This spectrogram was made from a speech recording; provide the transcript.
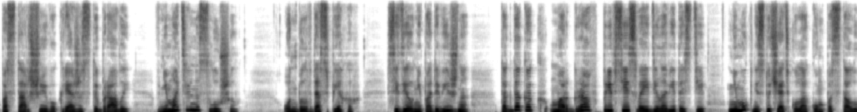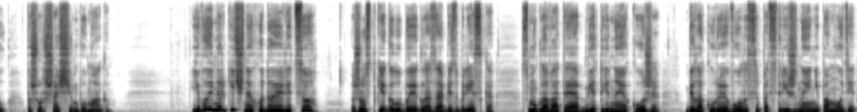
постарше его, кряжестый, бравый, внимательно слушал. Он был в доспехах, сидел неподвижно, тогда как Марграф при всей своей деловитости не мог не стучать кулаком по столу по шуршащим бумагам. Его энергичное худое лицо, жесткие голубые глаза без блеска, смугловатая обветренная кожа, белокурые волосы, подстриженные не по моде,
